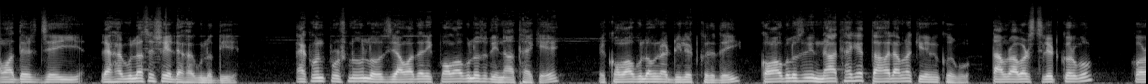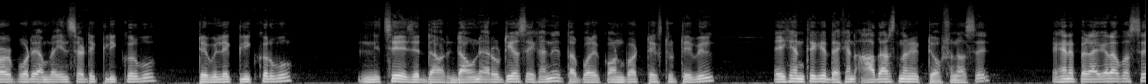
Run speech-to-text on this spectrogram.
আমাদের যেই লেখাগুলো আছে, সেই লেখাগুলো দিয়ে। এখন প্রশ্ন হলো যে আমাদের এই কমাগুলো যদি না থাকে, এই কমাগুলো আমরা ডিলিট করে দিই। কমাগুলো যদি না থাকে, তাহলে আমরা কীভাবে করব? তা আমরা আবার সিলেক্ট করব। করার পরে আমরা ইনসার্টে ক্লিক করব টেবিলে ক্লিক করব। নিচে যে ডাউন অ্যারোটি আছে এখানে, তারপরে কনভার্ট টেক্সট টু টেবিল এইখান থেকে দেখেন আদার্স নামে একটি অপশন আছে। এখানে প্যারাগ্রাফ আছে।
